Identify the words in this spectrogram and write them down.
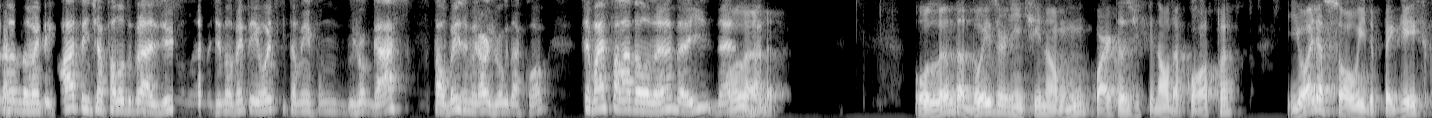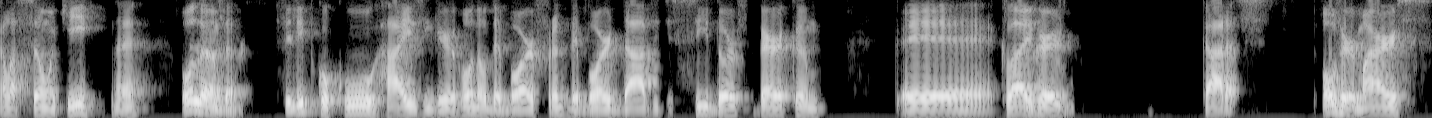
falou do 94, a gente já falou do Brasil e Holanda de 98, que também foi um jogaço, talvez o melhor jogo da Copa. Você vai falar da Holanda aí, né? Holanda. Holanda 2, Argentina 1, quartas de final da Copa. E olha só, William, peguei a escalação aqui, né? Holanda, Felipe Cocu, Heisinger, Ronald De Boer, Frank De Boer, David, Seedorf, Bergkamp, é, Cliver, cara, Overmars,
